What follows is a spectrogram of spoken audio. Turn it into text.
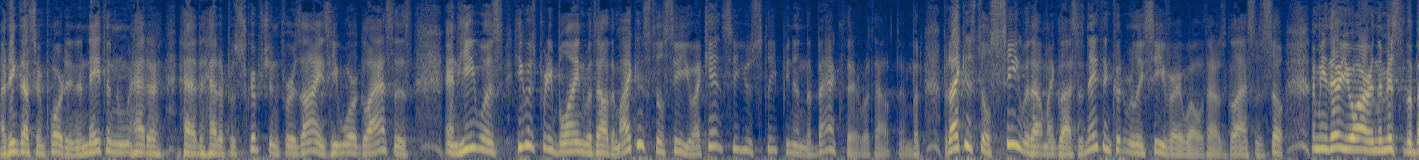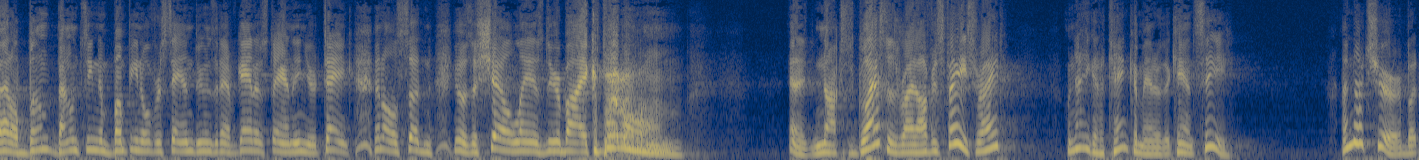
I think that's important. And Nathan had a, had, had a prescription for his eyes. He wore glasses, and he was, he was pretty blind without them. I can still see you. I can't see you sleeping in the back there without them, but, but I can still see without my glasses. Nathan couldn't really see very well without his glasses. So, I mean, there you are in the midst of the battle, bump, bouncing and bumping over sand dunes in Afghanistan in your tank, and all of a sudden, you know, as a shell lands nearby, kaboom! And it knocks his glasses right off his face, right? Well, now you got a tank commander that can't see. I'm not sure, but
